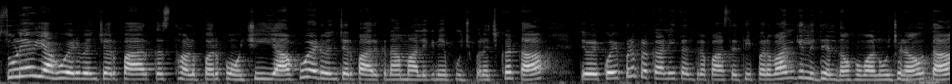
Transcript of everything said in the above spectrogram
સુણેવ યાહુ એડવેન્ચર પાર્ક સ્થળ પર પહોંચી યાહુ એડવેન્ચર પાર્કના માલિકને પૂછપરછ કરતા તેઓએ કોઈપણ પ્રકારની તંત્ર પાસેથી પરવાનગી લીધેલ ન હોવાનું જણાવતા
